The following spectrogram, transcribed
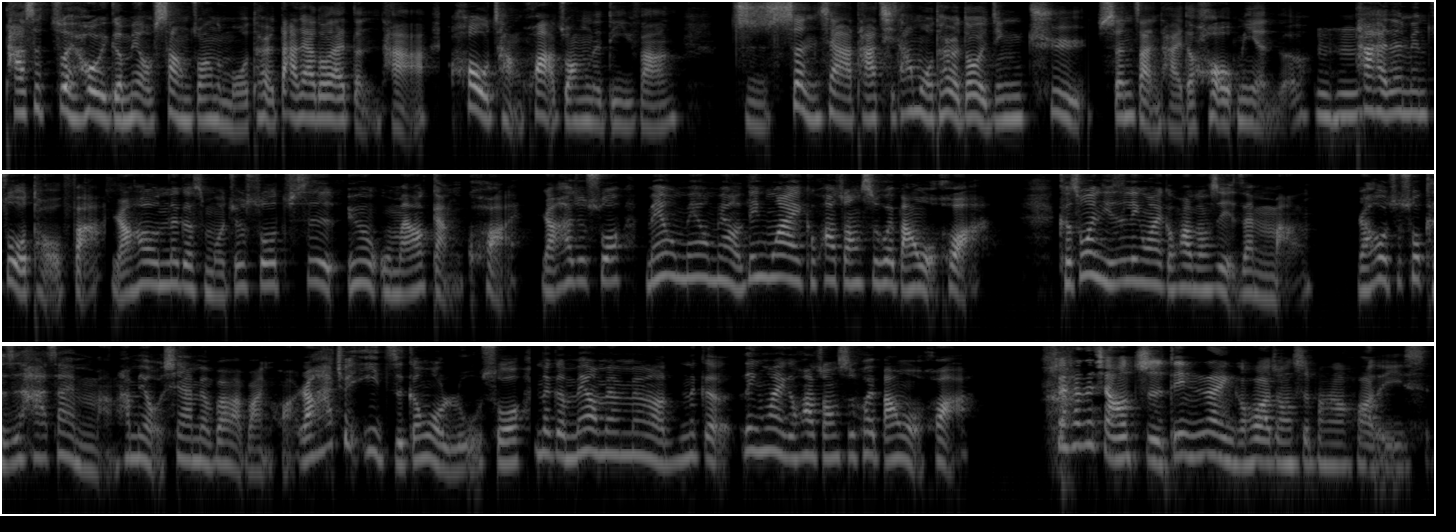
他是最后一个没有上妆的模特，大家都在等他后场化妆的地方。只剩下他，其他模特儿都已经去伸展台的后面了。嗯哼，他还在那边做头发，然后那个什么就说，是因为我们要赶快，然后他就说没有没有没有，另外一个化妆师会帮我化。可是问题是另外一个化妆师也在忙，然后我就说，可是他在忙，他没有现在没有办法帮你化。然后他就一直跟我卢说，那个没有没有没有，那个另外一个化妆师会帮我化，所以他在想要指定那一个化妆师帮他画的意思。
